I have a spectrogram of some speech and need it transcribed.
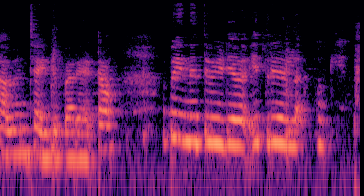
കമന്റ് ആയിട്ട് പറയാം കേട്ടോ അപ്പോൾ ഇന്നത്തെ വീഡിയോ ഇത്രയേ ഉള്ളൂ. ഓക്കെ ബൈ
